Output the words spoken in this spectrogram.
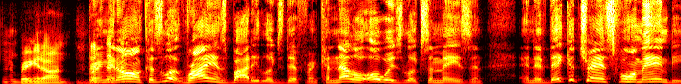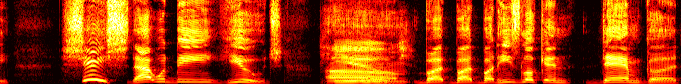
And bring it on. bring it on. Cause look, Ryan's body looks different. Canelo always looks amazing. And if they could transform Andy, sheesh, that would be huge. Um, but but but he's looking damn good.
